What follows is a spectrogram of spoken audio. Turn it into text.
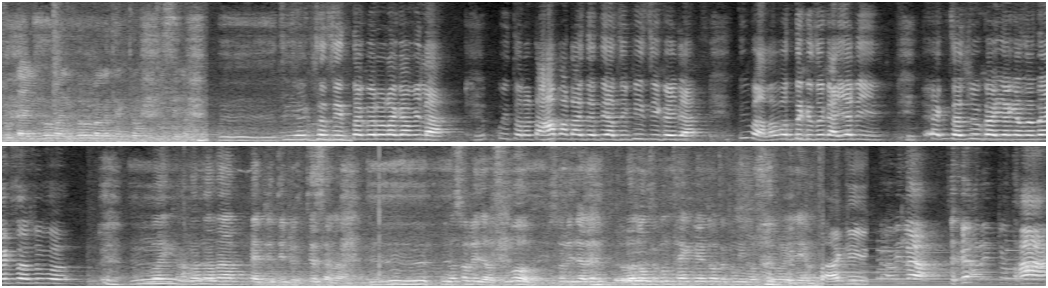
শুধু টাইম করে মাইন করে লগে থাকতে পারতেছি না। তুই একশো চিন্তা করো না তোরা টাহা পাঠাই দিতে আছি পিসি কইরা। তুই ভালো মন্দ কিছু খাইয়া নি। একশো সুখ হইয়া গেছে তো শুভ ভাই খানা দানা পেটে ঢুকতেছে না। চলে যাও শুভ। চলে যাবে তোরা যতক্ষণ থাকবে ততক্ষণ নষ্ট করে যাবে থাকি। কাবিলা আর একটু থাক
